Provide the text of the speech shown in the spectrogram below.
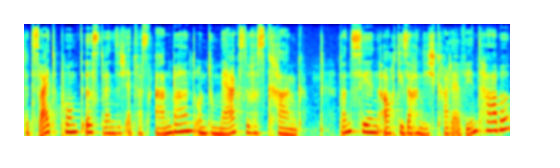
Der zweite Punkt ist, wenn sich etwas anbahnt und du merkst, du wirst krank, dann zählen auch die Sachen, die ich gerade erwähnt habe.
